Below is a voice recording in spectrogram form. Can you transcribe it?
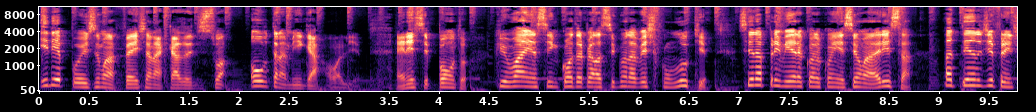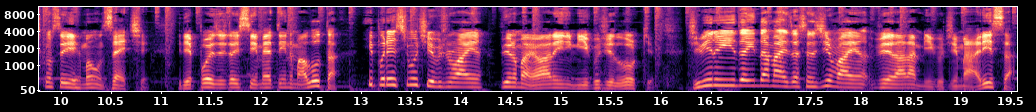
e depois uma festa na casa de sua outra amiga Holly. É nesse ponto que Ryan se encontra pela segunda vez com Luke, sendo a primeira quando conheceu Marissa, batendo de frente com seu irmão Zet. E depois os dois se metem numa luta, e por esses motivos Ryan vira o maior inimigo de Luke, diminuindo ainda mais as chances de Ryan virar amigo de Marissa.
